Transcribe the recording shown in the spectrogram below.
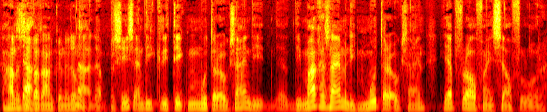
hadden ze Ja. wat aan kunnen doen. Nou, dat, precies. En die kritiek moet er ook zijn. Die, die mag er zijn, maar die moet er ook zijn. Je hebt vooral van jezelf verloren.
